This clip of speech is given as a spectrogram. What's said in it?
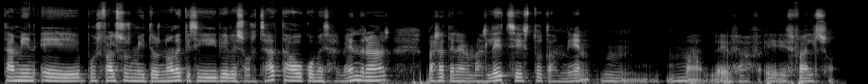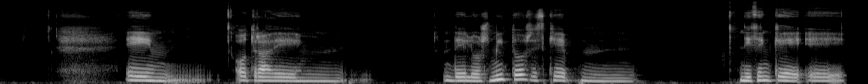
También, eh, pues falsos mitos, ¿no? De que si bebes horchata o comes almendras vas a tener más leche, esto también mm, mal, es falso. Em, otra de, de, los mitos es que mm, dicen que, eh,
